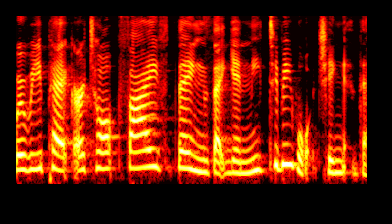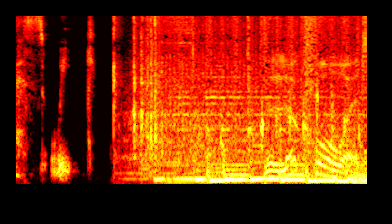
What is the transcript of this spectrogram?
where we pick our top five things that you need to be watching this week. The look forward.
